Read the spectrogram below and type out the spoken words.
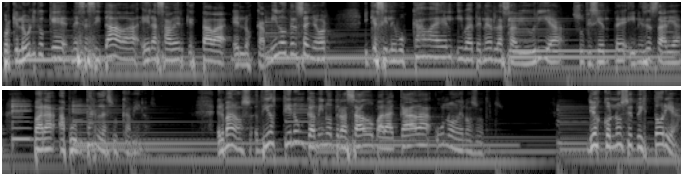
porque lo único que necesitaba era saber que estaba en los caminos del Señor y que si le buscaba a Él iba a tener la sabiduría suficiente y necesaria para apuntarle a sus caminos. Hermanos, Dios tiene un camino trazado para cada uno de nosotros. Dios conoce tu historia.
